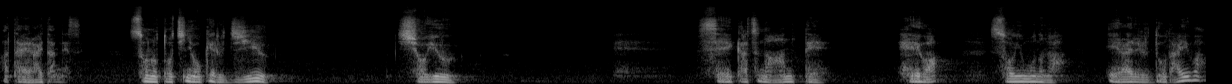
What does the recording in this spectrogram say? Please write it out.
与えられたんです。その土地における自由所有生活の安定平和そういうものが得られる土台は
